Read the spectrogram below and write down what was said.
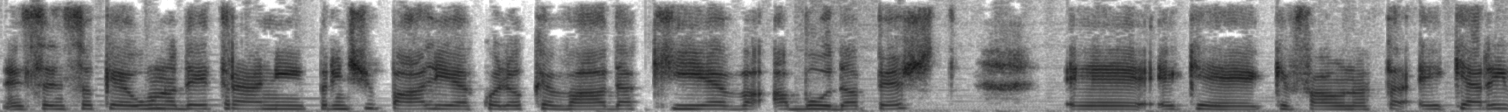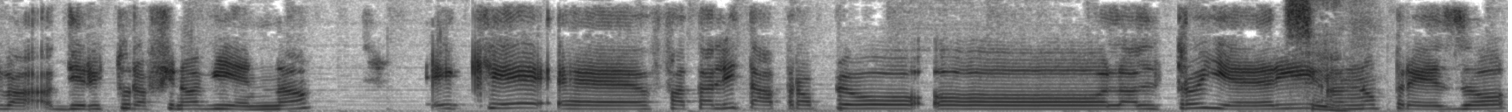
nel senso che uno dei treni principali è quello che va da Kiev a Budapest e, e, che, che, tra- e che arriva addirittura fino a Vienna e che eh, fatalità proprio oh, l'altro ieri sì. hanno preso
